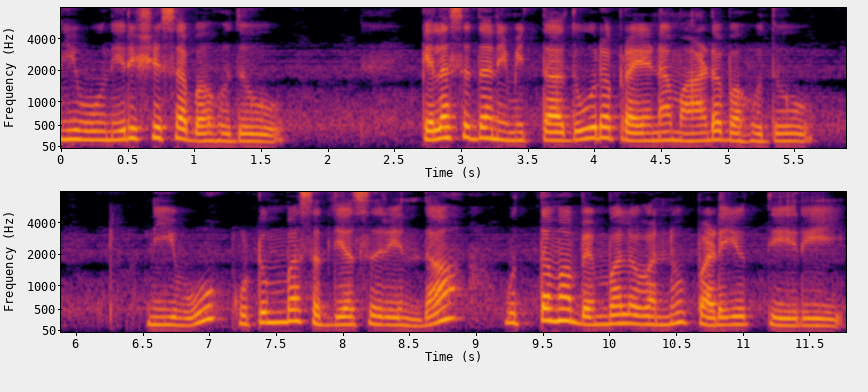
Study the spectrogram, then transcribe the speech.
ನೀವು ನಿರೀಕ್ಷಿಸಬಹುದು. ಕೆಲಸದ ನಿಮಿತ್ತ ದೂರ ಪ್ರಯಾಣ ಮಾಡಬಹುದು. ನೀವು ಕುಟುಂಬ ಸದಸ್ಯರಿಂದ ಉತ್ತಮ ಬೆಂಬಲವನ್ನು ಪಡೆಯುತ್ತೀರಿ.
